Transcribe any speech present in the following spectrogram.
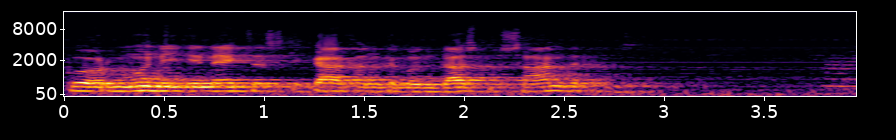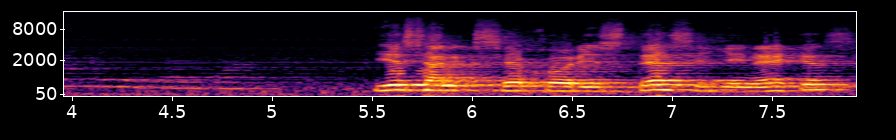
που ορμούν οι γυναίκες και κάθονται κοντά στους άντρες. Ήσαν ξεχωριστές οι γυναίκες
